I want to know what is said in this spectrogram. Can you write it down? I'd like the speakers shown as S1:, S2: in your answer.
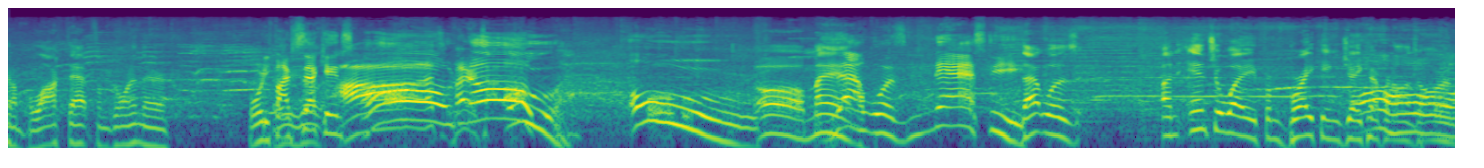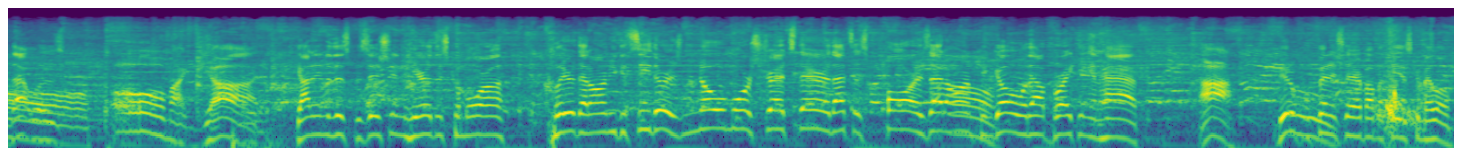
S1: kind of block that from going in there.
S2: 45
S1: There
S2: seconds.
S1: Ah,
S2: oh,
S1: oh,
S2: no.
S1: Oh.
S2: Oh.
S1: Oh, man.
S2: That was nasty.
S1: That was an inch away from breaking Jake Heffernan's arm. That was, oh. oh my God. Got into this position here, this Kimura, cleared that arm. You can see there is no more stretch there. That's as far as that arm can oh. go without breaking in half. Ah, beautiful finish there by Matthias Camilo.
